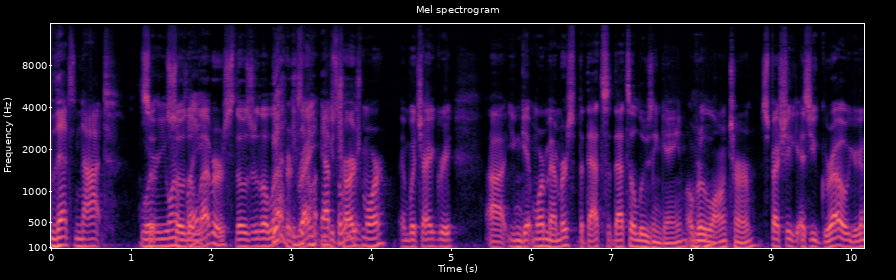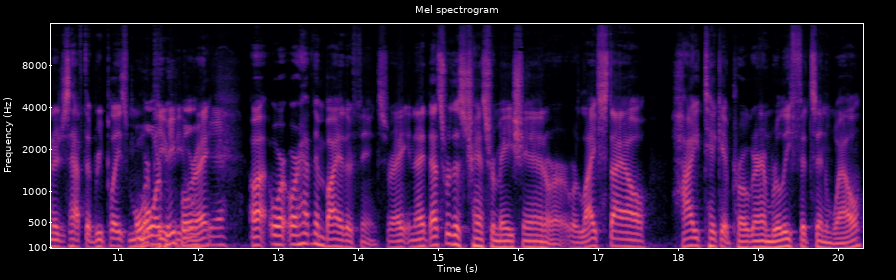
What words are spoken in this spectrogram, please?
that's not where so, you want so to play. the levers, those are the levers, exactly. right? You can charge more, and which I agree. Uh, you can get more members, but that's that's a losing game over Mm-hmm. the long term. Especially as you grow, you're going to just have to replace more, More people, people, right? yeah. Uh, or or have them buy other things, right? And that, that's where this transformation or, or lifestyle high ticket program really fits in well.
